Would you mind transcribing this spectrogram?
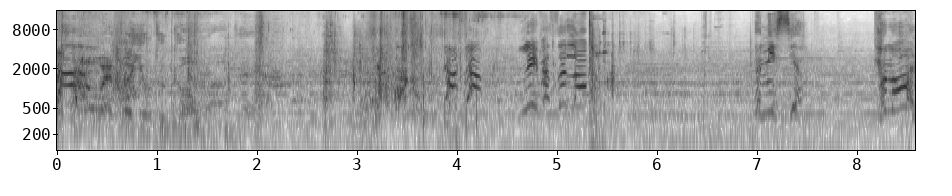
There's nowhere for you to go out there. Shut up! Shut up! Leave us alone! Amicia! Come on!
